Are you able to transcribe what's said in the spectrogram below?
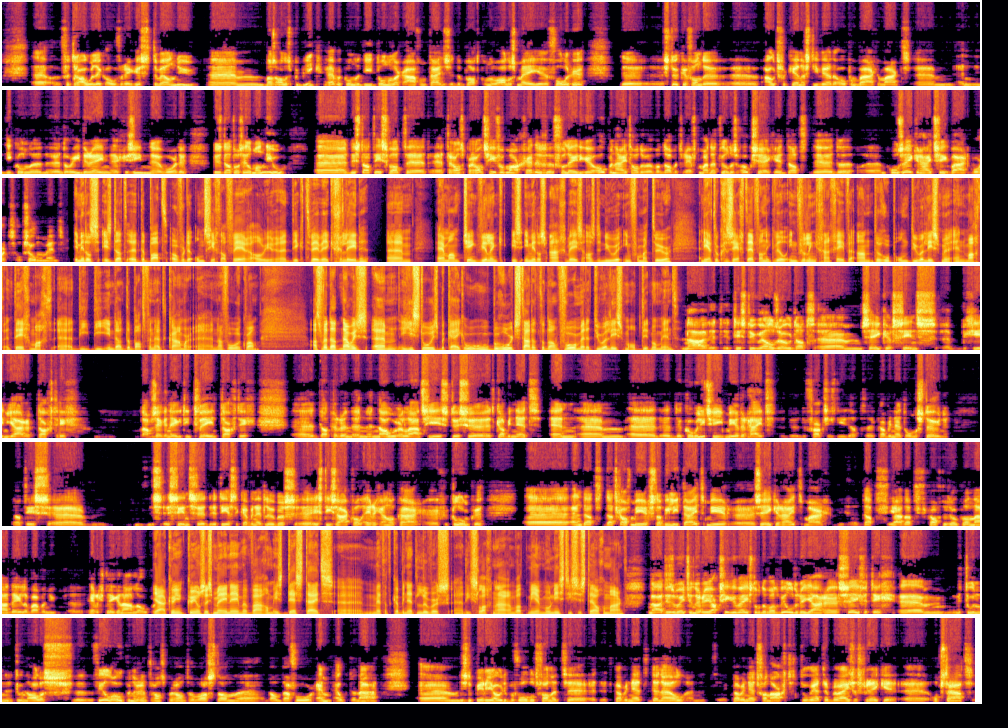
vertrouwelijk overigens. Terwijl nu um, was alles publiek. Hè? We konden die donderdagavond tijdens het debat konden we alles mee volgen de uh, stukken van de uh, oud-verkenners die werden openbaar gemaakt um, en die konden uh, door iedereen gezien worden. Dus dat was helemaal nieuw. dus dat is wat transparantie vermag. Hè? Dus de volledige openheid hadden we wat dat betreft. Maar dat wil dus ook zeggen dat de, de onzekerheid zichtbaar wordt op zo'n moment. Inmiddels is dat debat over de omzichtaffaire alweer dik twee weken geleden. Um, Herman Cenk Willink is inmiddels aangewezen als de nieuwe informateur. En die heeft ook gezegd hè, van ik wil invulling gaan geven aan de roep om dualisme en macht en tegenmacht uh, die, die in dat debat vanuit de Kamer uh, naar voren kwam. Als we dat nou eens um, historisch bekijken, hoe, hoe, beroerd staat het er dan voor met het dualisme op dit moment? Nou, het, het is natuurlijk wel zo dat um, zeker sinds uh, begin jaren 80, laten we zeggen 1982, uh, dat er een, een, nauwe relatie is tussen het kabinet en um, uh, de, de, coalitiemeerderheid, de, de, fracties die dat kabinet ondersteunen. Dat is sinds het eerste kabinet Lubbers is die zaak wel erg aan elkaar geklonken. Uh, en dat, dat gaf meer stabiliteit, meer uh, zekerheid. Maar dat, ja, dat gaf dus ook wel nadelen waar we nu uh, erg tegenaan lopen. Ja, kun je, kun je ons eens meenemen? Waarom is destijds met het kabinet Lubbers die slag naar een wat meer monistische stijl gemaakt? Nou, het is een beetje een reactie geweest op de wat wildere jaren zeventig. Ehm, toen, toen alles veel opener en transparanter was dan, dan daarvoor en ook daarna. Um, dus de periode bijvoorbeeld van het, uh, het, het, kabinet Den Uyl en het eh, kabinet van Acht. Toen werd er bij wijze van spreken uh, op straat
